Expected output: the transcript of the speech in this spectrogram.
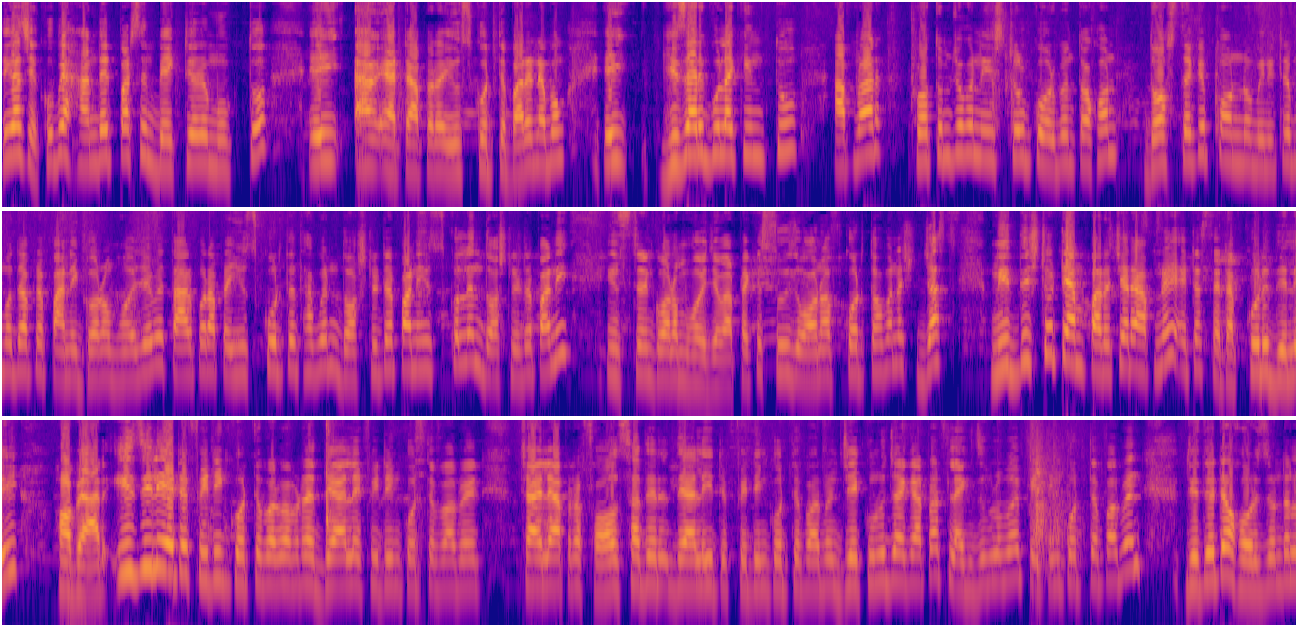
ঠিক আছে? খুবই হান্ড্রেড পার্সেন্ট ব্যাকটেরিয়া মুক্ত এই এটা আপনারা ইউজ করতে পারেন এবং এই গিজারগুলো কিন্তু আপনার প্রথম যখন ইনস্টল করবেন তখন দশ থেকে পনেরো মিনিটের মধ্যে আপনার পানি গরম হয়ে যাবে। তারপর আপনি ইউজ করতে থাকবেন, দশ লিটার পানি ইউজ করলেন, দশ লিটার পানি ইনস্ট্যান্ট গরম হয়ে যাবে। আপনাকে সুইচ অন অফ করতে হবে না জাস্ট নির্দিষ্ট টেম্পারেচারে আপনি এটা সেট করে দিলেই হবে। আর ইজিলি এটা ফিটিং করতে পারবেন, আপনারা দেয়ালে ফিটিং করতে পারবেন, চাইলে আপনার ফলসাদের দেয়ালে ফিটিং করতে পারবেন যে কোনো জায়গায় আপনার ফ্লেক্সিবলভাবে ফিটিং করতে পারবেন, যেহেতু এটা হরিজন্টাল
